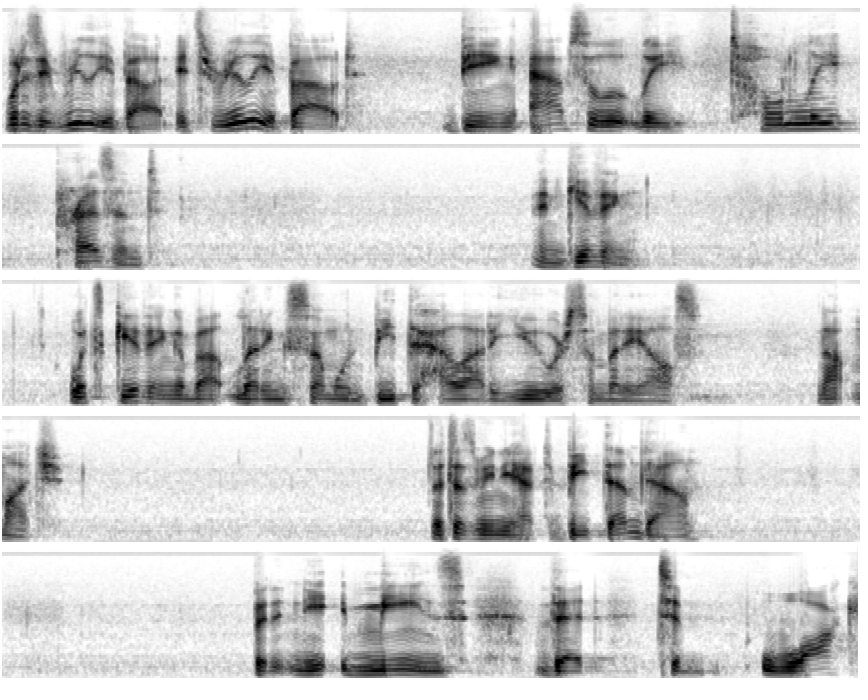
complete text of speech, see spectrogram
What is it really about? It's really about being absolutely, totally present and giving. What's giving about letting someone beat the hell out of you or somebody else? Not much. That doesn't mean you have to beat them down but it, ne- it means that to walk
